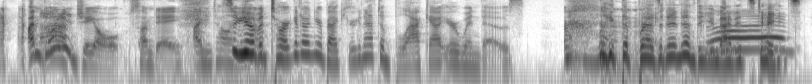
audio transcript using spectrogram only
I'm going to jail someday. I'm telling So you. you have a target on your back. You're gonna have to black out your windows, like the president of the United States.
